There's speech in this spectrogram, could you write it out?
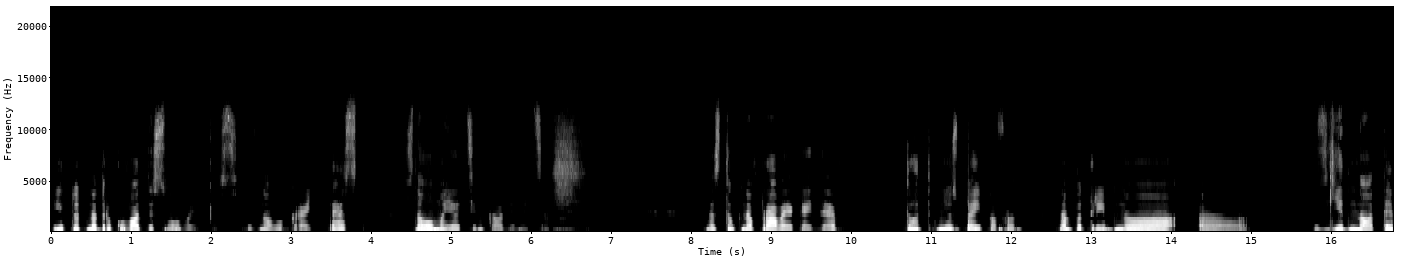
І тут надрукувати слово якесь. І знову Great Test. Знову моя оцінка одиниця. Наступна вправа, яка йде. Тут newspaper front. Нам потрібно е, з'єднати.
